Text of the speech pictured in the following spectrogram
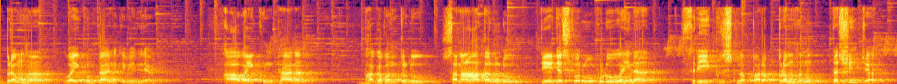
బ్రహ్మ వైకుంఠానికి వెళ్ళాడు. ఆ వైకుంఠాన భగవంతుడు సనాతనుడు తేజస్వరూపుడు అయిన శ్రీకృష్ణ పరబ్రహ్మను దర్శించారు.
